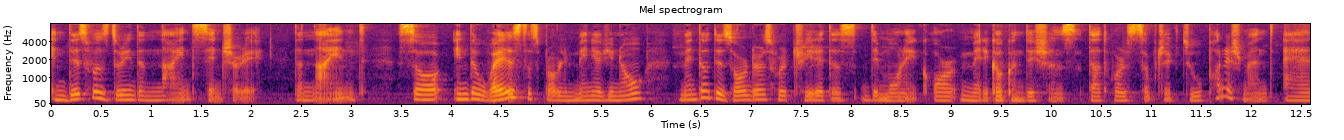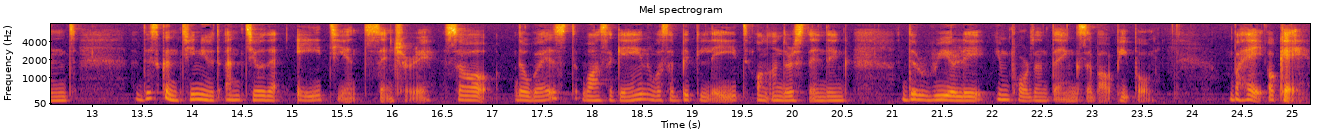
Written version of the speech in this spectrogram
And this was during the 9th century. The 9th. So, in the West, as probably many of you know, mental disorders were treated as demonic or medical conditions that were subject to punishment and this continued until the 18th century. So the West, once again, was a bit late on understanding the really important things about people. But hey, okay,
